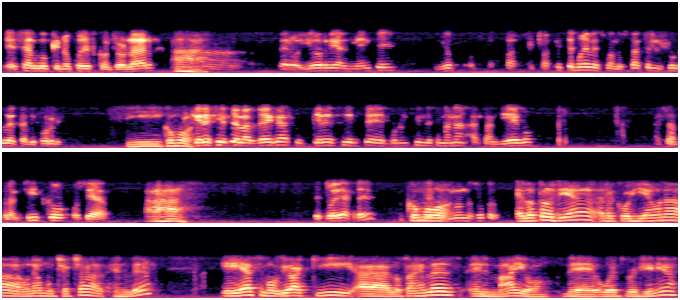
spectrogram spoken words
es algo que no puedes controlar. Ajá. Ah, pero yo realmente, yo, ¿para qué te mueves cuando estás en el sur de California? Sí, como... Si quieres irte a Las Vegas, si quieres irte por un fin de semana a San Diego, a San Francisco, o sea, Ajá. se puede hacer. Como el otro día recogí a una, una muchacha en Lyft y ella se movió aquí a Los Ángeles el mayo de West Virginia,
